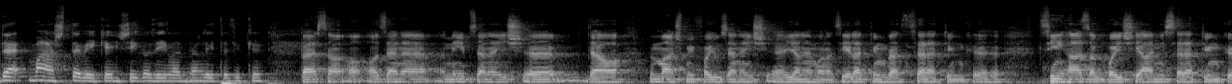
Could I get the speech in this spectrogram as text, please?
De más tevékenység az életben létezik-e? Persze a, a zene, a népzene is, de a más műfajú zene is jelen van az életünkben. Szeretünk színházakba is járni, szeretünk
